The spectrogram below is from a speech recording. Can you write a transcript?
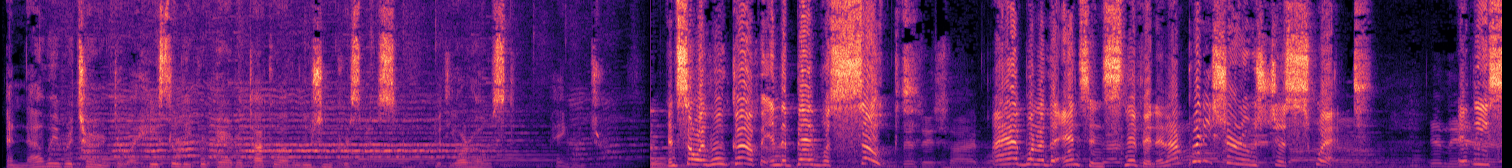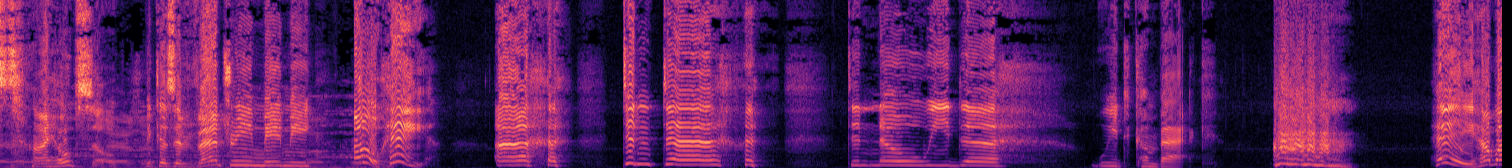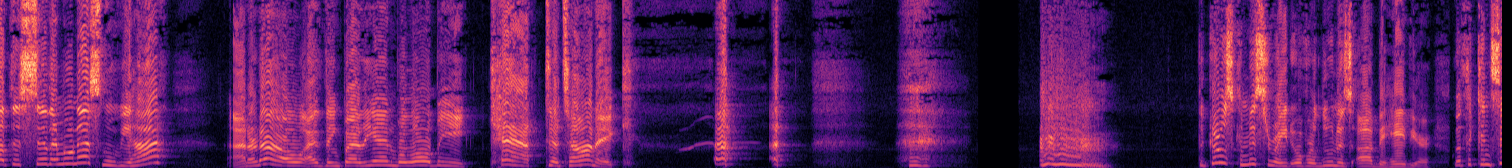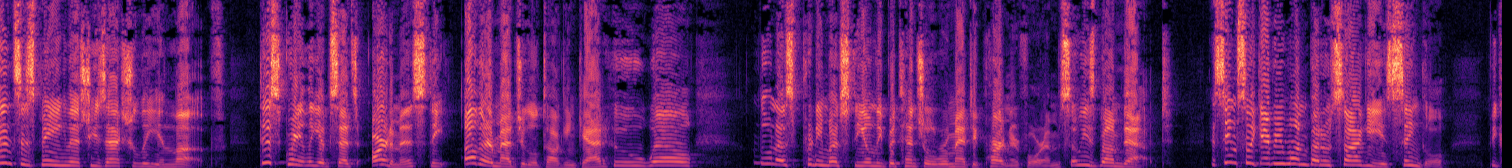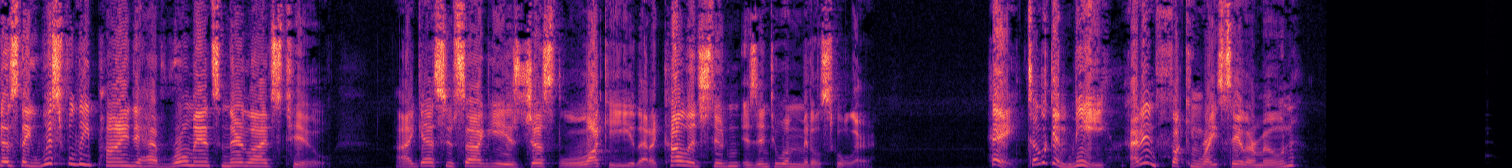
And now we return to a hastily prepared Otaku Evolution Christmas with your host, Penguin Truth. And so I woke up and the bed was soaked. I had one of the ensigns sniff it, and I'm pretty sure it was just sweat. At least, I hope so. Because if that dream made me. Oh, hey! Uh. Didn't, uh. Didn't know we'd, uh. We'd come back. Hey, how about this Sailor Moon S movie, huh? I don't know. I think by the end we'll all be catatonic. The girls commiserate over Luna's odd behavior, with the consensus being that she's actually in love. This greatly upsets Artemis, the other magical talking cat, who, well, Luna's pretty much the only potential romantic partner for him, so he's bummed out. It seems like everyone but Usagi is single, because they wistfully pine to have romance in their lives too. I guess Usagi is just lucky that a college student is into a middle schooler. Hey, to look at me, I didn't fucking write Sailor Moon.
